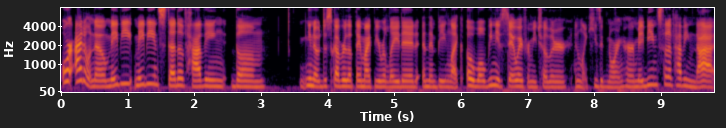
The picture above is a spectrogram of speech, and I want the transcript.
or I don't know, maybe maybe instead of having them, you know, discover that they might be related and then being like, oh well, we need to stay away from each other and like he's ignoring her. Maybe instead of having that,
